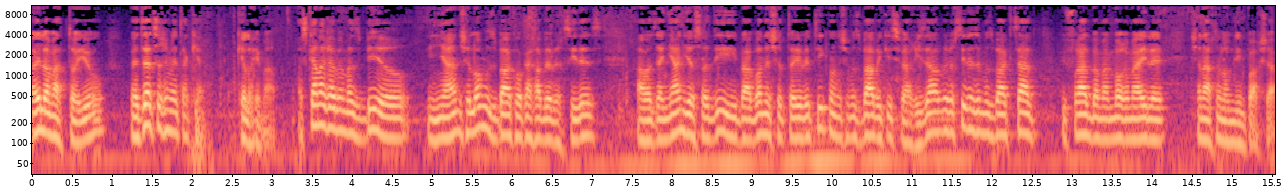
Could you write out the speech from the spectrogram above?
אוי לא מטויו, ואת זה צריכים לתקן, כאלוהים אמר. אז כאן הרב מסביר עניין שלא מוסבר כל כך הרבה בחסידס, אבל זה עניין יסודי בעוונה של טויו ותיקון שמוסבר בכספי אריזה, ובחסידס זה מוסבר קצת, בפרט בממורים האלה שאנחנו לומדים פה עכשיו.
